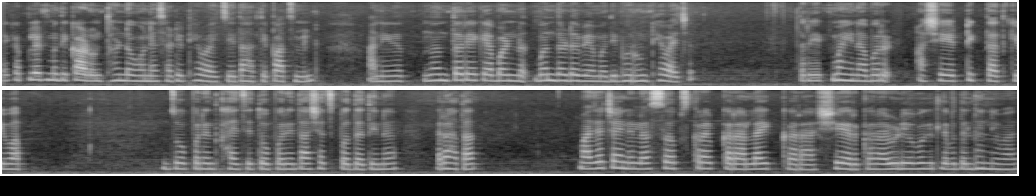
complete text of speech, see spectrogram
एका प्लेटमध्ये काढून थंड होण्यासाठी ठेवायचे दहा ते पाच मिनिट. आणि नंतर एका बंड बंद डब्यामध्ये भरून ठेवायच्यात. तर एक महिनाभर असे टिकतात किंवा जोपर्यंत खायचे तोपर्यंत अशाच पद्धतीनं राहतात. माझ्या चॅनलला सबस्क्राईब करा लाईक करा शेअर करा. व्हिडिओ बघितल्याबद्दल धन्यवाद.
